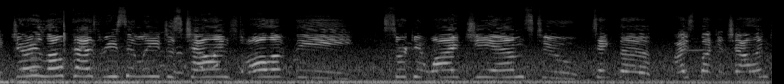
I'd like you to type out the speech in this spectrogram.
right, Jerry Lopez recently just challenged all of the circuit-wide GMs to take the ice bucket challenge.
